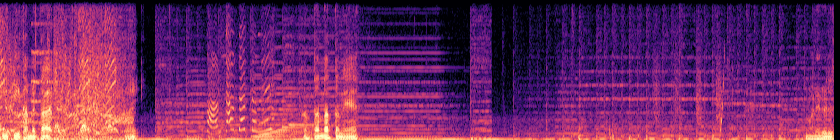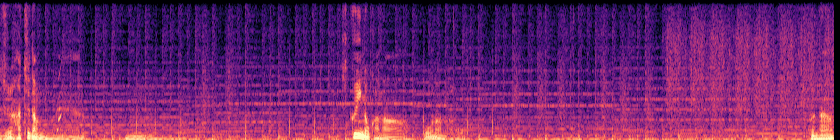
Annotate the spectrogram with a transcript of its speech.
TP 貯めたい。はい。簡単だったね今レベル18だもんね。うん。低いのかな？どうなんだろう。無難？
